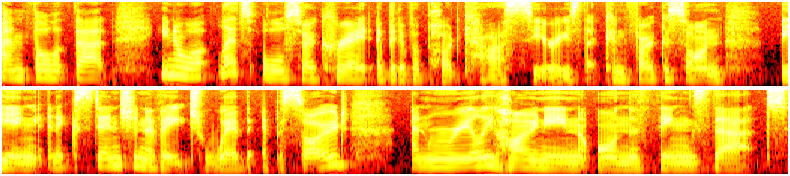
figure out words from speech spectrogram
And thought that, you know what, let's also create a bit of a podcast series that can focus on being an extension of each web episode and really hone in on the things that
